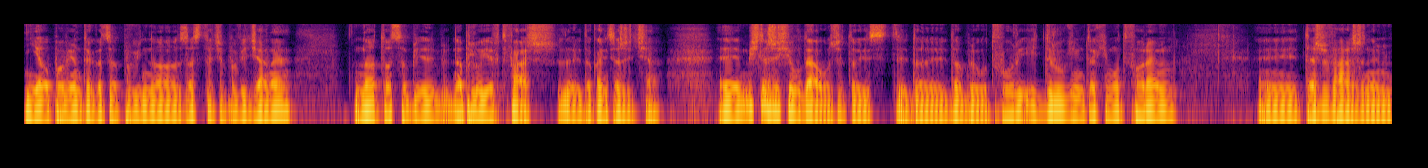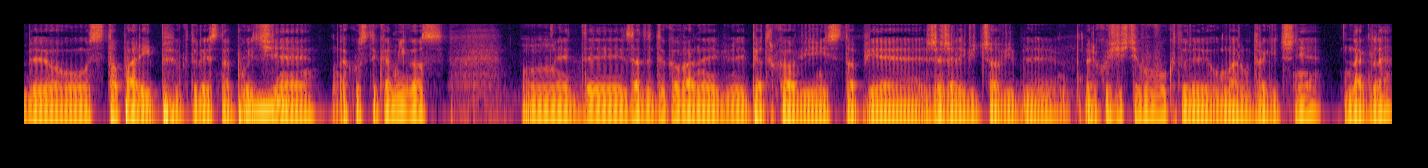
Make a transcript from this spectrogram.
nie opowiem tego, co powinno zostać opowiedziane, no to sobie napluję w twarz do końca życia. Y, myślę, że się udało, że to jest do, dobry utwór. I drugim takim utworem, Y, też ważnym był Stopa Rip, który jest na płycie Akustyka Migos, y, zadedykowany Piotrkowi Stopie Żeżelewiczowi, y, perkusiście WW, który umarł tragicznie, nagle.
